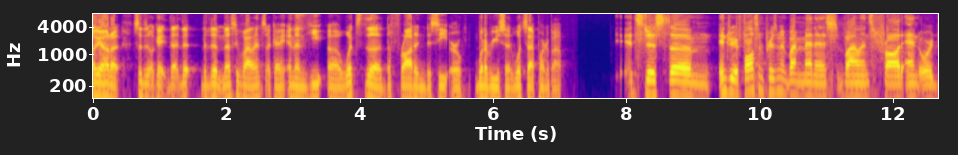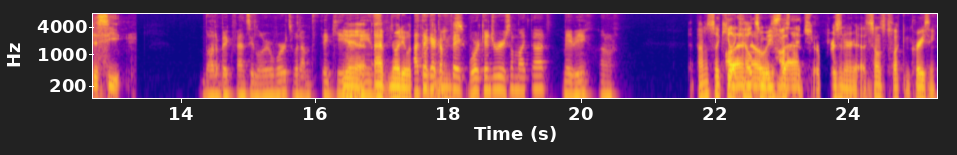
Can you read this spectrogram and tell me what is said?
Okay, hold on. So the- okay, the, the the domestic violence. Okay, and then he. Uh, what's the the fraud and deceit or whatever you said? What's that part about? It's just um, injury, false imprisonment by menace, violence, fraud, and or deceit. a lot of big fancy lawyer words, but I'm thinking Yeah, it means. I have no idea what. I think fuck like that a means. fake work injury or something like that. Maybe I don't. Know. Sounds like he All like I held know somebody is that- hostage or prisoner. That sounds fucking crazy.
